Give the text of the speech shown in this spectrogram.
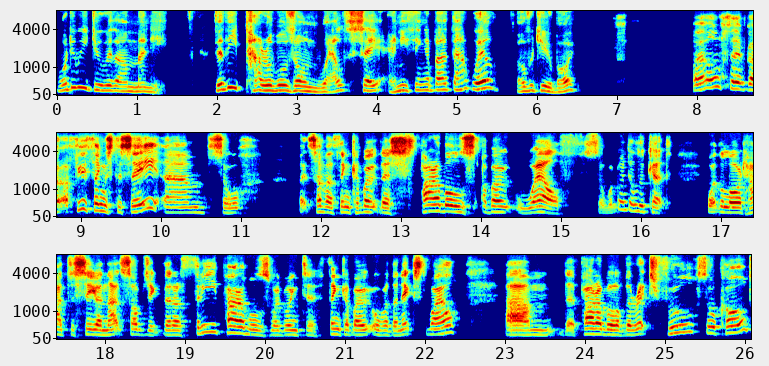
what do we do with our money? Do the parables on wealth say anything about that, Will? Over to you, boy. Well, they've got a few things to say. Um, so let's have a think about this. Parables about wealth. So we're going to look at what the Lord had to say on that subject. There are three parables we're going to think about over the next while. Um, the parable of the rich fool, so called,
